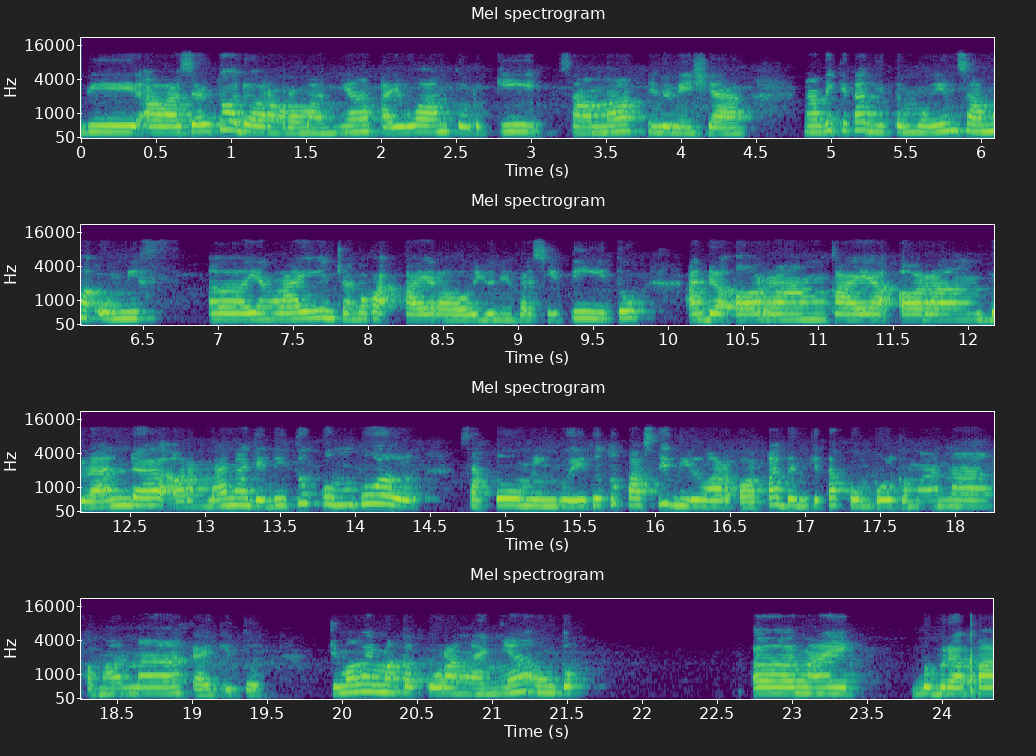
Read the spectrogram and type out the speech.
di Al Azhar itu ada orang Romania, Taiwan, Turki, sama Indonesia. Nanti kita ditemuin sama univ uh, yang lain. Contoh Kak Cairo University itu ada orang kayak orang Belanda, orang mana. Jadi itu kumpul satu minggu itu tuh pasti di luar kota dan kita kumpul ke mana, ke mana kayak gitu. Cuma memang kekurangannya untuk uh, naik beberapa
